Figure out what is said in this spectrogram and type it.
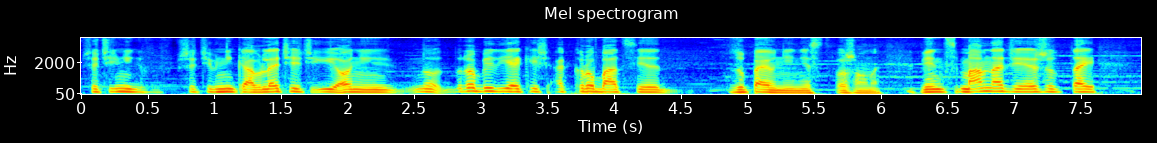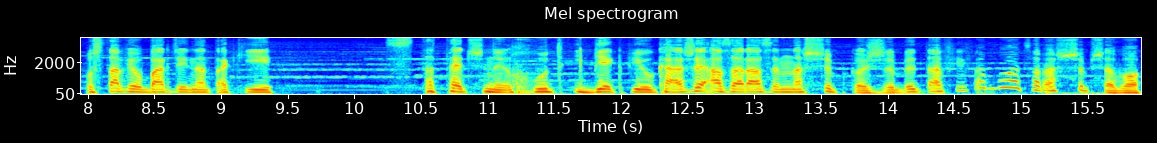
przeciwnik w przeciwnika wlecieć i oni no, robili jakieś akrobacje zupełnie niestworzone. Więc mam nadzieję, że tutaj postawią bardziej na taki stateczny chód i bieg piłkarzy, a zarazem na szybkość, żeby ta FIFA była coraz szybsza, bo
